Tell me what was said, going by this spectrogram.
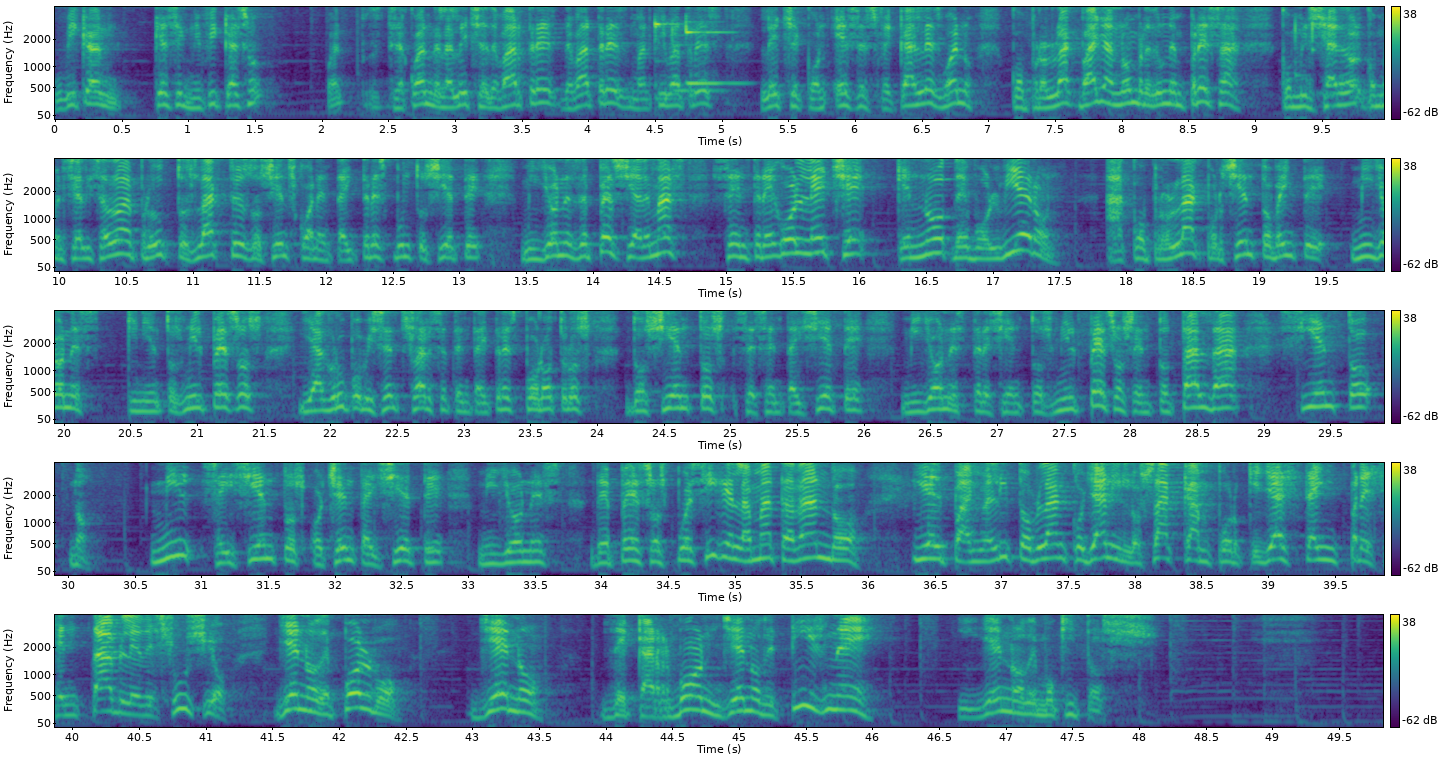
¿Ubican qué significa eso? Bueno, pues, ¿se acuerdan de la leche de Batres, de Batres, Martí Batres, leche con heces fecales? Bueno, Coprolac, vaya nombre de una empresa comercializadora de productos lácteos, 243.7 millones de pesos. Y además se entregó leche que no devolvieron a Coprolac por 120 millones 500 mil pesos y a Grupo Vicente Suárez 73 por otros 267 millones 300 mil pesos. En total da 100, no, 1.687 millones de pesos. Pues sigue la mata dando y el pañuelito blanco ya ni lo sacan porque ya está impresentable de sucio, lleno de polvo, lleno de carbón, lleno de tizne y lleno de moquitos.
